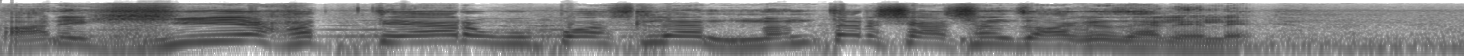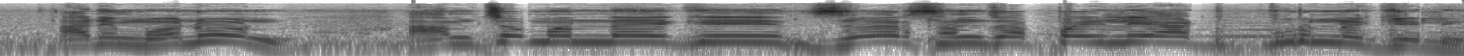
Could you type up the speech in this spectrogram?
आणि ही हत्यार उपासल्यानंतर शासन जागं झालेलं आहे. आणि म्हणून आमचं म्हणणं आहे की जर समजा पहिली अट पूर्ण केली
